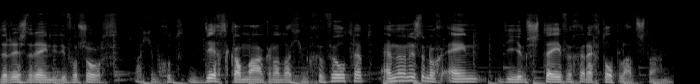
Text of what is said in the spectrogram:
Er is er een die ervoor zorgt dat je hem goed dicht kan maken nadat je hem gevuld hebt. En dan is er nog één die hem stevig rechtop laat staan.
